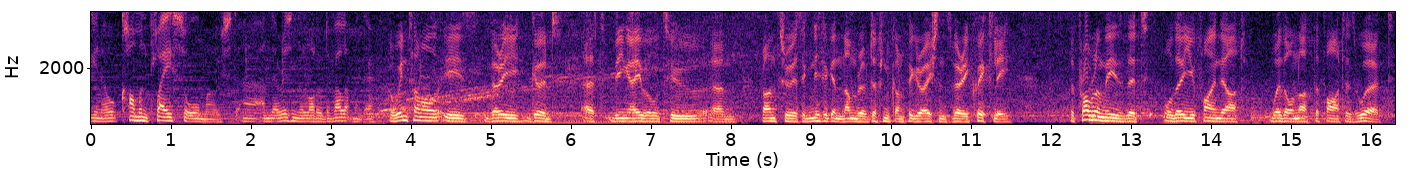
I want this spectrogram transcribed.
you know, commonplace almost, uh, and there isn't a lot of development there. A wind tunnel is very good at being able to um, run through a significant number of different configurations very quickly. The problem is that although you find out whether or not the part has worked,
